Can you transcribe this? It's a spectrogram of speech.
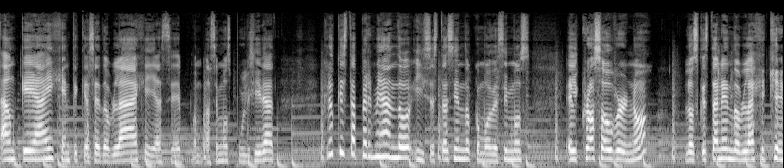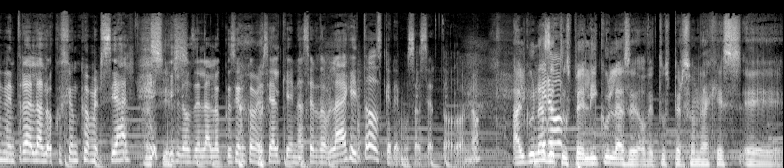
aunque hay gente que hace doblaje y hace, hacemos publicidad, creo que está permeando y se está haciendo, como decimos, el crossover, ¿no? Los que están en doblaje quieren entrar a la locución comercial Así y es. los de la locución comercial quieren hacer doblaje y todos queremos hacer todo, ¿no? Algunas Pero- de tus películas eh, o de tus personajes eh,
